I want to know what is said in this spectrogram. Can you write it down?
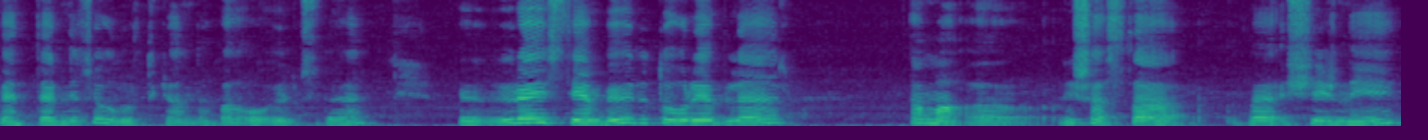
qəndlər necə olur dükanda? Bax, o ölçüdə. E, ürək istəyən böyük də doğraya bilər. Amma e, nişasta və şirini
